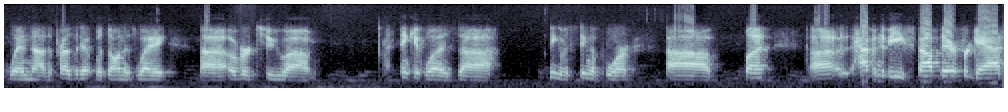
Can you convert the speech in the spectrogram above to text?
when uh, the president was on his way uh, over to um, I think it was uh, I think it was Singapore, uh, but uh, happened to be stopped there for gas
